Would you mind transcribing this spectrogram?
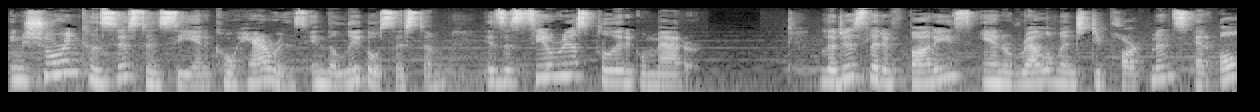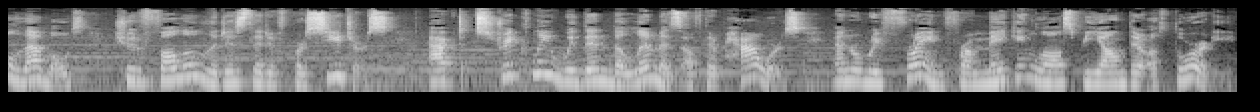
Ensuring consistency and coherence in the legal system is a serious political matter. Legislative bodies and relevant departments at all levels should follow legislative procedures act strictly within the limits of their powers and refrain from making laws beyond their authority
